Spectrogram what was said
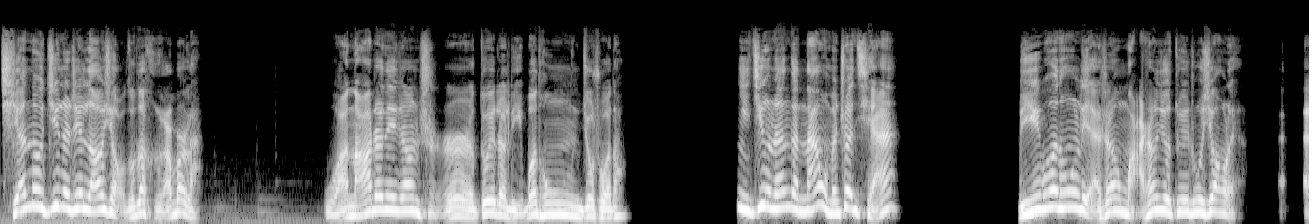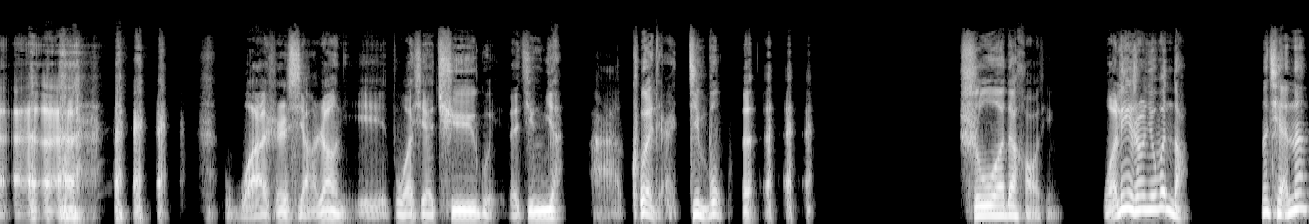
钱都进了这老小子的荷包了。我拿着那张纸对着李伯通就说道：“你竟然敢拿我们赚钱！”李伯通脸上马上就堆出笑来了。我是想让你多些驱鬼的经验啊，快点进步。说的好听，我厉声就问道：“那钱呢？”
